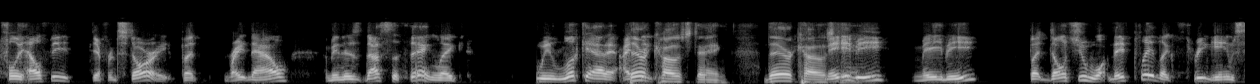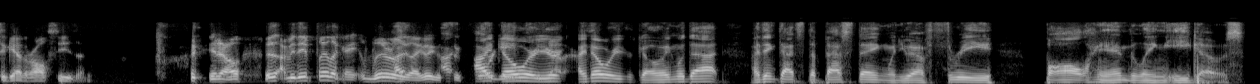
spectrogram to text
fully healthy, different story. But right now, I mean, that's the thing. Like we look at it, I They're think coasting. They're coasting. maybe, maybe, but don't you want? They've played like three games together all season. you know, I mean, they've played like a, literally like I, like four I know games where you're. I know where you're going with that. I think that's the best thing when you have three ball handling egos.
